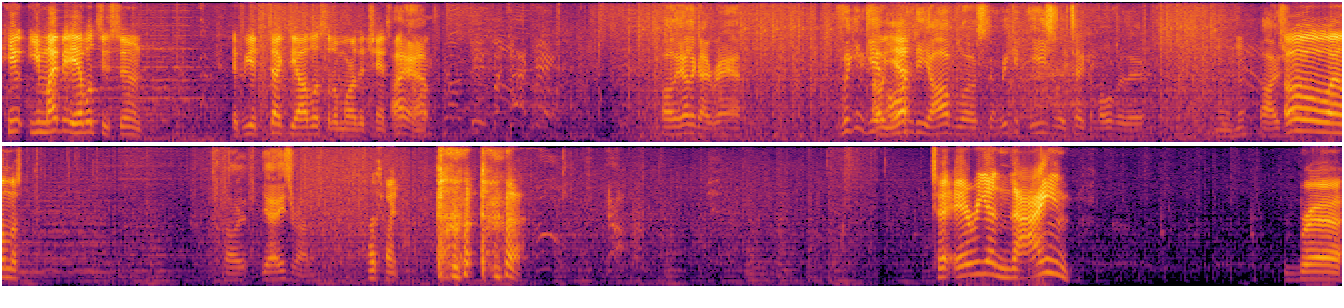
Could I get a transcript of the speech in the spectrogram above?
He, you might be able to soon. If you attack Diablos a little more, the chance might I come am. up. Oh, the other guy ran. If we can get Oh, yeah? on Diablos, then we can easily take him over there. Mm-hmm. He's running. Oh, I almost. No, yeah, he's running. That's fine. to area nine. Bruh.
